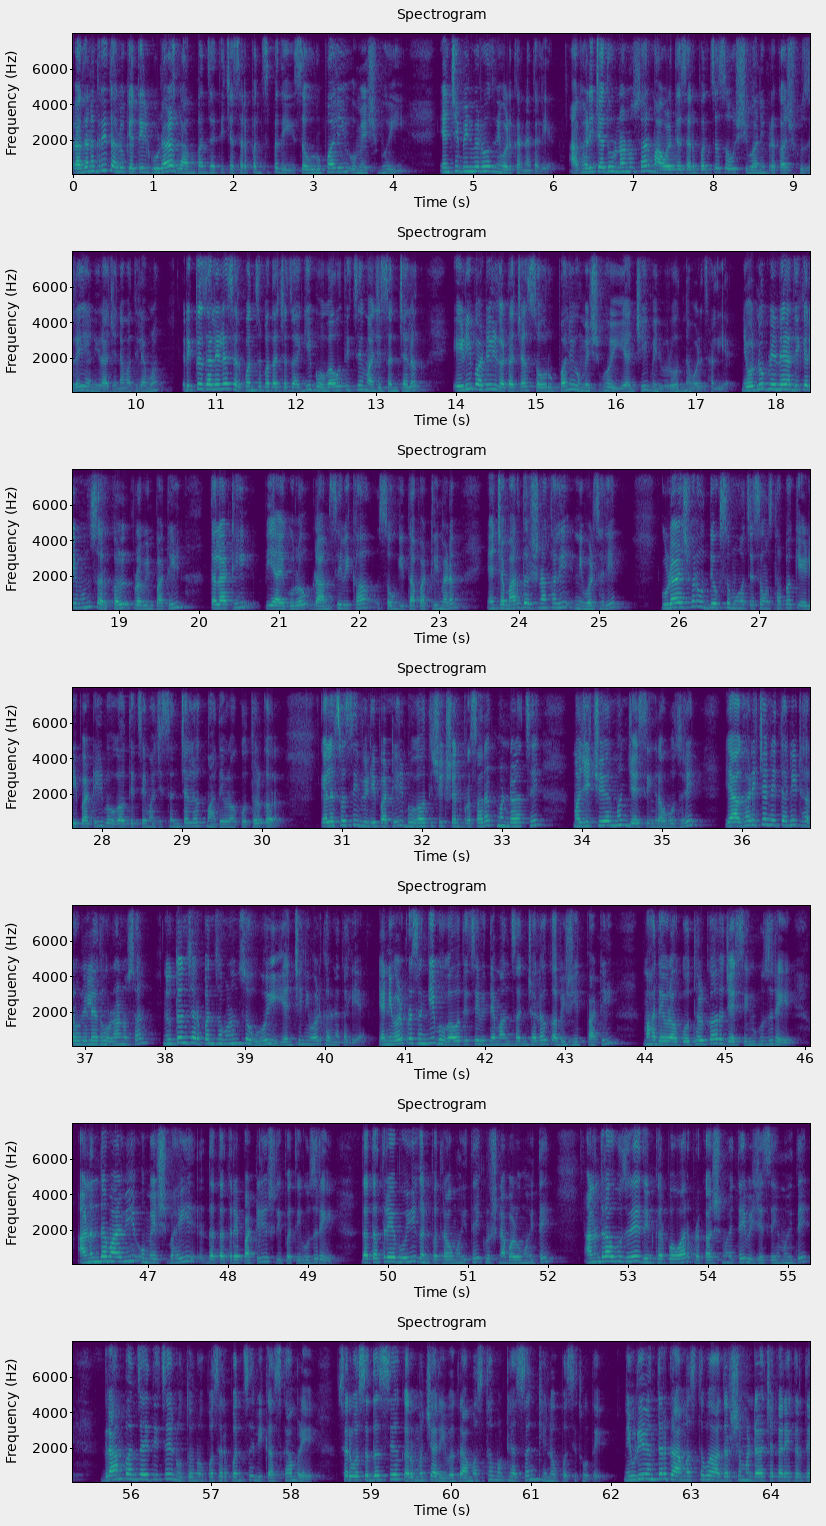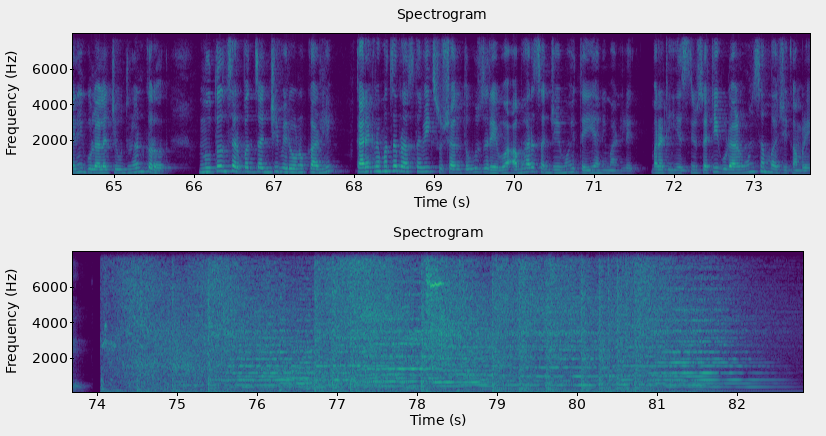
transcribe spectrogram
राधानगरी तालुक्यातील गुढाळ ग्रामपंचायतीच्या सरपंचपदी सौ रुपाली उमेश भोई यांची बिनविरोध निवड करण्यात आली आहे. आघाडीच्या धोरणानुसार मावळते सरपंच सौ शिवानी प्रकाश हुजरे यांनी राजीनामा दिल्यामुळे रिक्त झालेल्या सरपंच पदाच्या जागी भोगावतीचे माजी संचालक एडी पाटील गटाच्या सौ रुपाली उमेश भोई यांची बिनविरोध निवड झाली आहे. निवडणूक निर्णय अधिकारी म्हणून सर्कल प्रवीण पाटील तलाठी पी आय गुरव ग्रामसेविका सौ गीता पाटील मॅडम यांच्या मार्गदर्शनाखाली निवड झाली आहे. गुडाळेश्वर उद्योग समूहाचे संस्थापक एडी पाटील भोगावतीचे माजी संचालक महादेवराव कोथळकर. कैलासवासी व्ही डी पाटील भोगावती शिक्षण प्रसारक मंडळाचे माजी चेअरमन जयसिंगराव हुजरे या आघाडीच्या नेत्यांनी ठरवलेल्या धोरणानुसार नूतन सरपंच म्हणून सुभोई यांची निवड करण्यात आली आहे. या निवड प्रसंगी भोगावतीचे विद्यमान संचालक अभिजित पाटील महादेवराव कोथळकर जयसिंग हुजरे आनंद माळवी उमेश भाई दत्तात्रय पाटील श्रीपती हुजरे दत्तात्रय भोई गणपतराव मोहिते कृष्णाबाळू मोहिते आनंदराव हुजरे दिनकर पवार प्रकाश मोहिते विजयसिंह मोहिते ग्रामपंचायतीचे नूतन उपसरपंच विकास कांबळे सर्व सदस्य कर्मचारी व ग्रामस्थ मोठ्या संख्येनं उपस्थित होते. निवडीनंतर ग्रामस्थ व आदर्श मंडळाच्या कार्यकर्त्यांनी गुलालाची उधळण करत नूतन सरपंचांची मिरवणूक काढली. कार्यक्रमाचं प्रास्ताविक सुशांत हुजरे व आभार संजय मोहिते यांनी मांडले मराठी एस न्यूजसाठी गुडाळहून संभाजी कांबळे.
